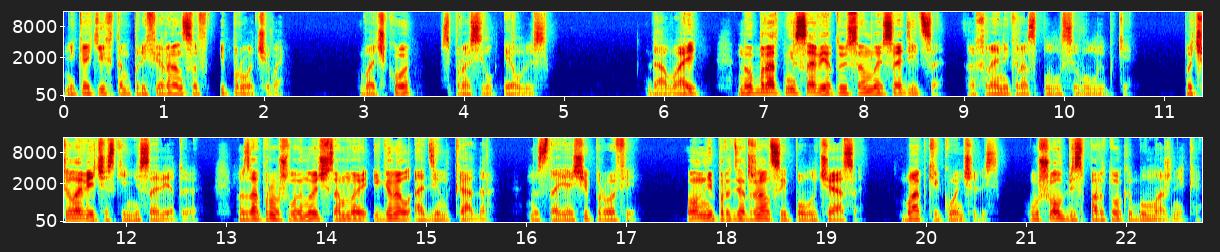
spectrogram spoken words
Никаких там преферансов и прочего». «В очко?» — спросил Элвис. «Давай. Но, брат, не советую со мной садиться». Охранник расплылся в улыбке. «По-человечески не советую. Позапрошлую ночь со мной играл один кадр. Настоящий профи. Он не продержался и получаса. Бабки кончились. Ушел без порток и бумажника.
